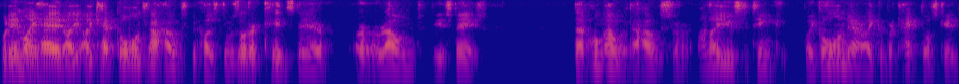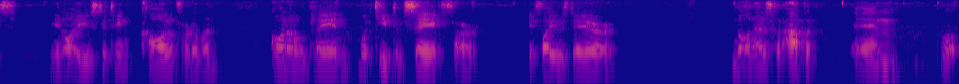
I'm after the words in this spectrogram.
But in my head, I, I kept going to that house because there was other kids there or around the estate that hung out at the house, or, and I used to think by going there I could protect those kids. You know, I used to think calling for them and going out and playing would keep them safe, or if I was there, nothing else would happen. Um, mm. But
